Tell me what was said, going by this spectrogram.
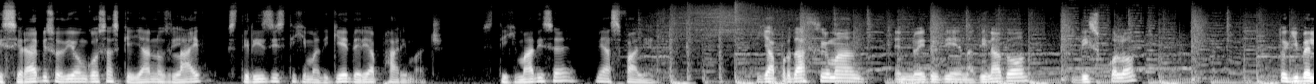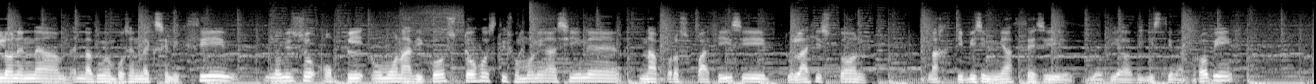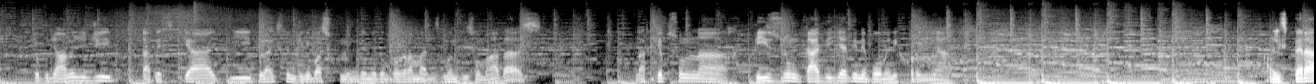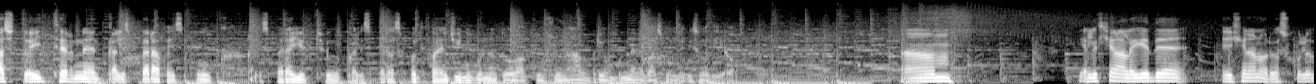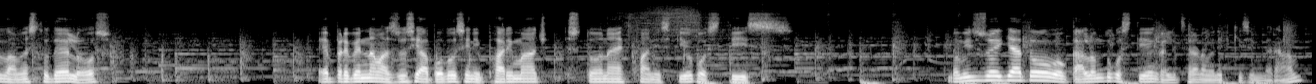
Τη σειρά επεισοδίων Κώστας και Γιάννος Live στηρίζει στοιχηματική εταιρεία Parimatch. Στοιχημάτισε με ασφάλεια. Για πρωτάθλημα εννοείται ότι είναι αδύνατο, δύσκολο. Το κύπελο είναι να, να δούμε πώς είναι να εξελιχθεί. Νομίζω ο, ο μοναδικός στόχος της ομόνιας είναι να προσπαθήσει τουλάχιστον να χτυπήσει μια θέση η οποία οδηγεί στην Ευρώπη και που κάνουμε και τα παιδιά ή τουλάχιστον εκείνοι που ασχολούνται με τον προγραμματισμό της ομάδας να αρκέψουν να χτίζουν κάτι για την επόμενη χρονιά. Καλησπέρα στο ίντερνετ, καλησπέρα facebook, καλησπέρα youtube, καλησπέρα spotify εκείνοι που να το ακούσουν αύριο που να ανεβάσουν το επεισόδιο. Um, η αλήθεια να λέγεται έχει έναν ωραίο σχόλιο εδώ μέσα στο τέλος έπρεπε να μας δώσει απόδοση η πάρη match στο να εμφανιστεί ο Κωστής. Νομίζω για το καλό του Κωστή είναι καλύτερα να μην έφυγε σήμερα.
